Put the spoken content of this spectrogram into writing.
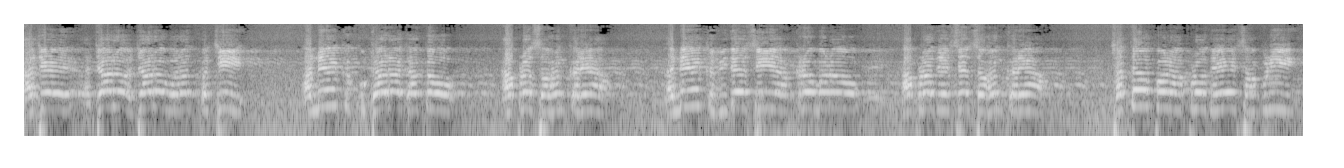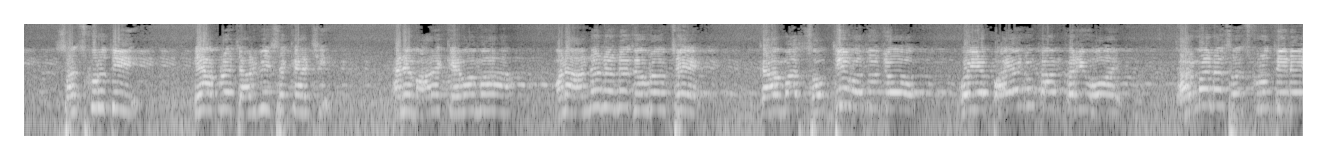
આજે હજારો હજારો વર્ષ પછી અનેક કુઠારાઘાતો આપણે સહન કર્યા. અનેક વિદેશી આક્રમણો આપણા દેશે સહન કર્યા. છતાં પણ આપણો દેશ, આપણી સંસ્કૃતિ એ આપણે જાળવી શક્યા છીએ. અને મારે કહેવામાં મને આનંદ અને ગૌરવ છે કે આમાં સૌથી વધુ જો કોઈએ પાયાનું કામ કર્યું હોય ધર્મ અને સંસ્કૃતિને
